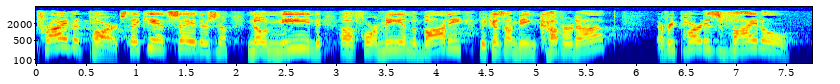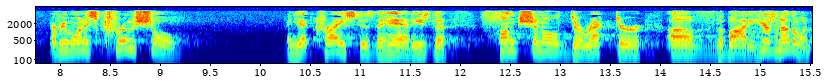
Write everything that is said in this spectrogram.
private parts, they can't say there's no, no need uh, for me in the body because I'm being covered up. Every part is vital. Everyone is crucial. And yet Christ is the head. He's the functional director of the body. Here's another one.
